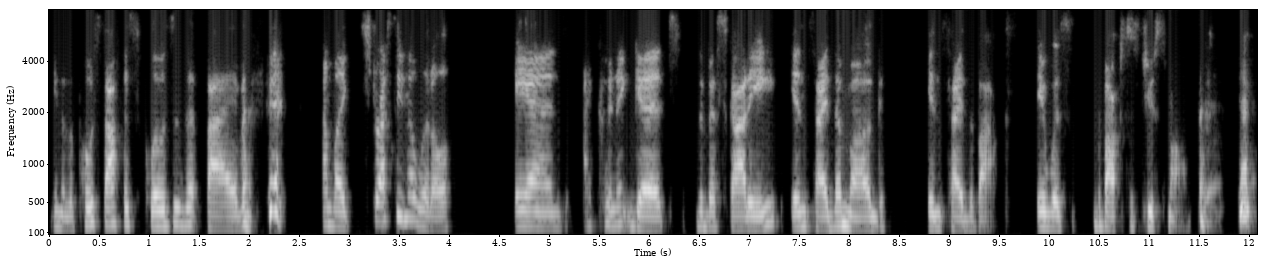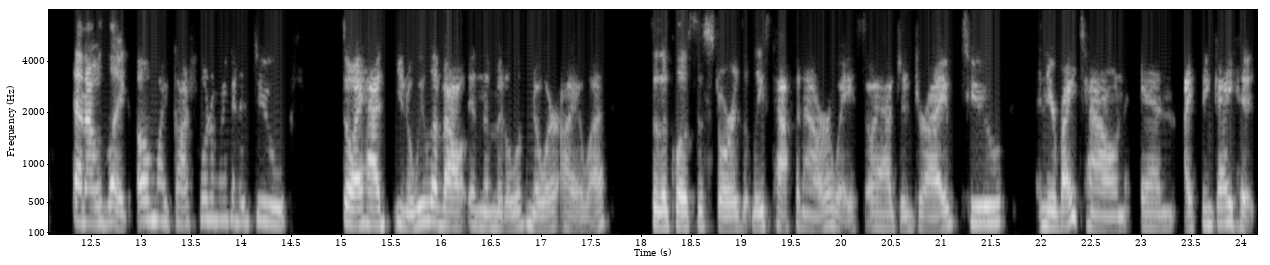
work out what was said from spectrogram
You know, the post office closes at five. I'm like stressing a little. And I couldn't get the biscotti inside the mug, inside the box. It was the box was too small. and I was like, oh my gosh, what am I going to do? So I had, you know, we live out in the middle of nowhere, Iowa. So the closest store is at least half an hour away. So I had to drive to a nearby town. And I think I hit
